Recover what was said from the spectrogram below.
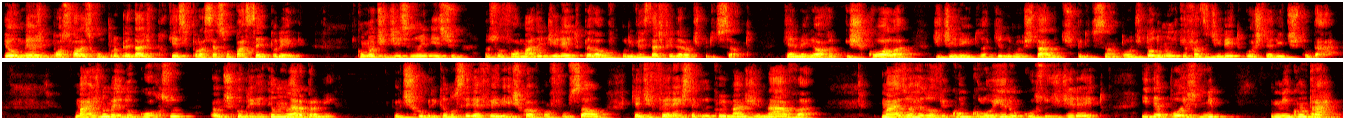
Eu mesmo posso falar isso com propriedade porque esse processo eu passei por ele. Como eu te disse no início, eu sou formado em Direito pela Universidade Federal do Espírito Santo, que é a melhor escola de direito daqui do meu estado, do Espírito Santo, onde todo mundo que faz direito gostaria de estudar. Mas no meio do curso, eu descobri que aquilo não era para mim. Eu descobri que eu não seria feliz com a, com a função, que é diferente daquilo que eu imaginava. Mas eu resolvi concluir o curso de direito e depois me, me encontrar.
